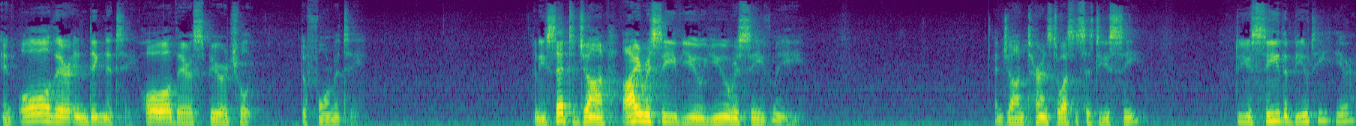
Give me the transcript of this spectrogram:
in all their indignity, all their spiritual deformity. And he said to John, I receive you, you receive me. And John turns to us and says, Do you see? Do you see the beauty here?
